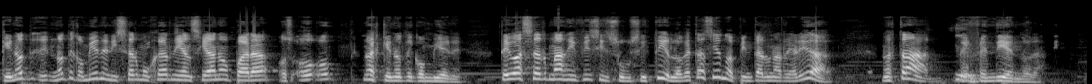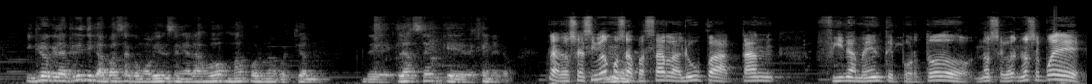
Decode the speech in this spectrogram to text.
que no te, no te conviene ni ser mujer ni anciano para... O, o- no es que no te conviene. Te va a ser más difícil subsistir. Lo que está haciendo es pintar una realidad. No está Sí. defendiéndola. Y creo que la crítica pasa, como bien señalás vos, más por una cuestión de clase que de género. Claro, o sea, si vamos No. a pasar la lupa tan finamente por todo, no se, no se puede...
